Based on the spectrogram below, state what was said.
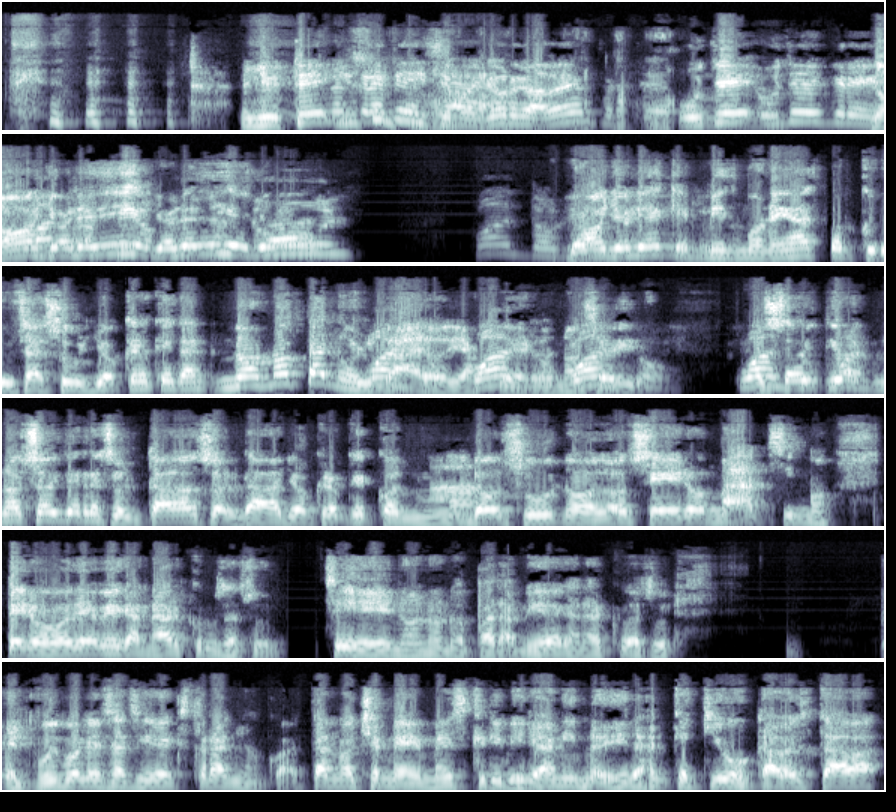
¿Y usted, ¿y usted qué dice, Mayor Gaber? ¿Usted, ¿Usted cree? No, yo le digo, yo le digo, no, yo le dije que mis monedas por Cruz Azul, yo creo que dan, no, no tan holgado, de acuerdo, no soy, no soy, no soy, de resultados holgados, yo creo que con un 2-1 o 2-0 máximo, pero debe ganar Cruz Azul. Sí, no, no, no, para mí debe ganar Cruz Azul. El fútbol es así de extraño. Esta noche me, me escribirán y me dirán que equivocado estaba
